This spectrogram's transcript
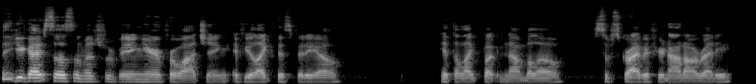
Thank you guys so so much for being here and for watching. If you like this video, hit the like button down below. Subscribe if you're not already.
